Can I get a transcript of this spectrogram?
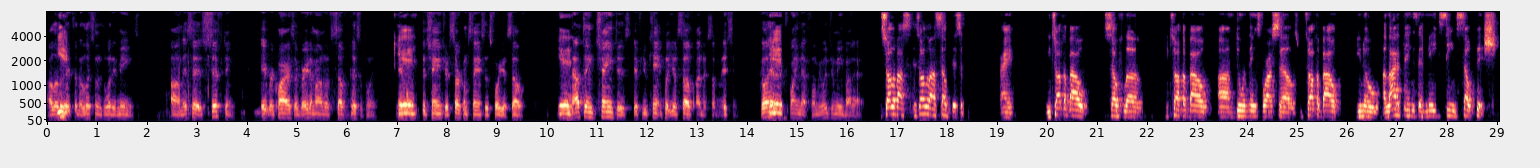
a little yeah. bit to the listeners what it means. Um, it says shifting. It requires a great amount of self discipline yeah. to change your circumstances for yourself. Yeah. Nothing changes if you can't put yourself under submission. Go ahead yeah. and explain that for me. What do you mean by that? It's all about it's all about self discipline, right? We talk about self love. We talk about um, doing things for ourselves. We talk about you know a lot of things that may seem selfish.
